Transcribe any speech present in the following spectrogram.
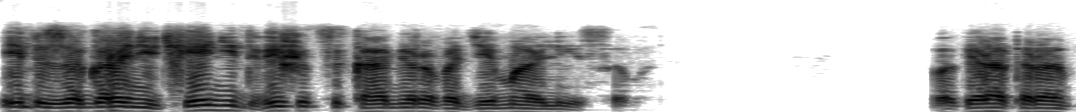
и без ограничений движется камера Вадима Алисова. У оператора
